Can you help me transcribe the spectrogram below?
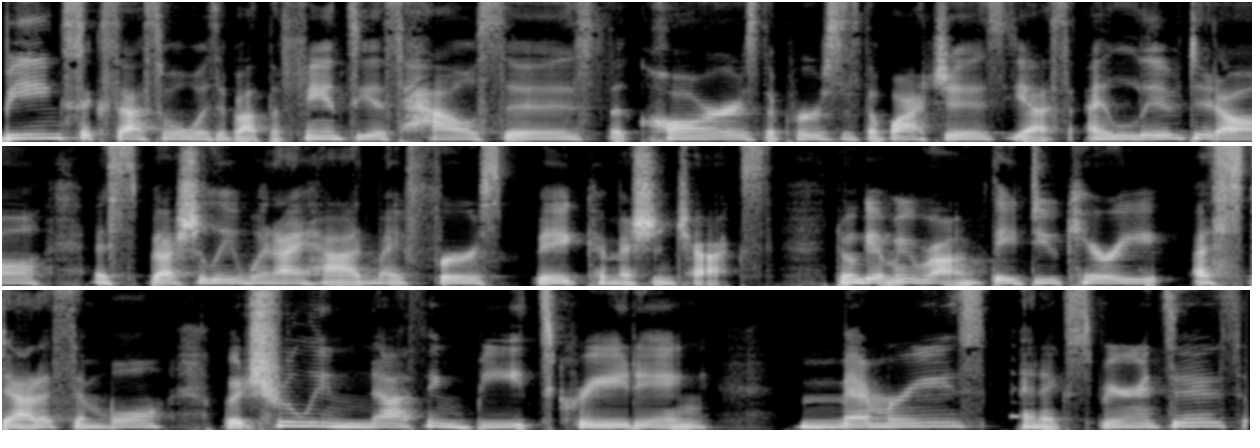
being successful was about the fanciest houses, the cars, the purses, the watches. Yes, I lived it all, especially when I had my first big commission checks. Don't get me wrong, they do carry a status symbol, but truly nothing beats creating memories and experiences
